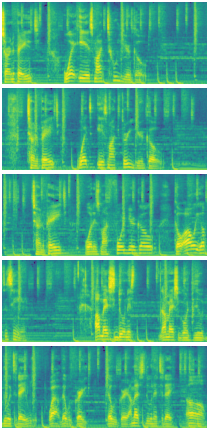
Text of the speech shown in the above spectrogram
Turn the page. What is my two year goal? Turn the page. What is my three year goal? Turn the page. What is my four year goal? Go all the way up to 10. I'm actually doing this I'm actually going to do, do it today. It was wow, that was great. That was great. I'm actually doing it today. Um,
